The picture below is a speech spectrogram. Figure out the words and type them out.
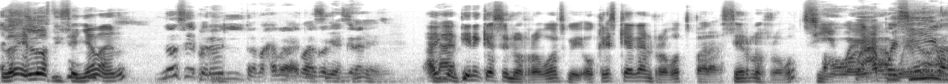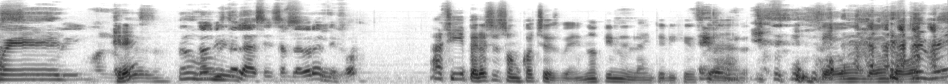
Él los diseñaba, ¿no? No sé, pero él trabajaba en granes. Alguien La- tiene que hacer los robots, güey. ¿O crees que hagan robots para hacer los robots? Sí, güey. Ah, pues sí, güey. ¿Crees? No, ¿No has visto las ensambladoras de Ford? Ah, sí, pero esos son coches, güey. No tienen la inteligencia de un, de un robot. Este güey,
